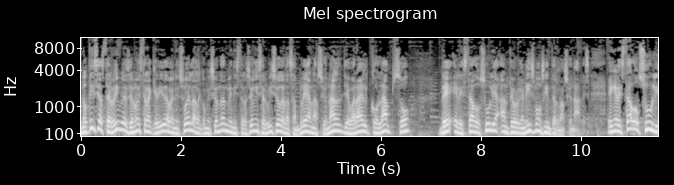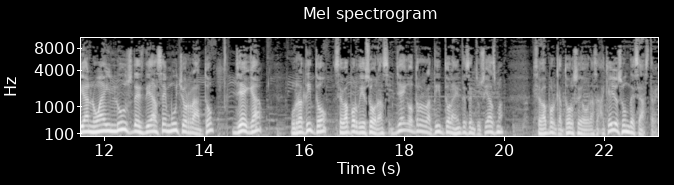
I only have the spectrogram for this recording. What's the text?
Noticias terribles de nuestra querida Venezuela. La Comisión de Administración y Servicio de la Asamblea Nacional llevará el colapso del estado Zulia ante organismos internacionales. En el estado Zulia no hay luz desde hace mucho rato. Llega un ratito, se va por 10 horas, llega otro ratito, la gente se entusiasma, se va por 14 horas. Aquello es un desastre.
